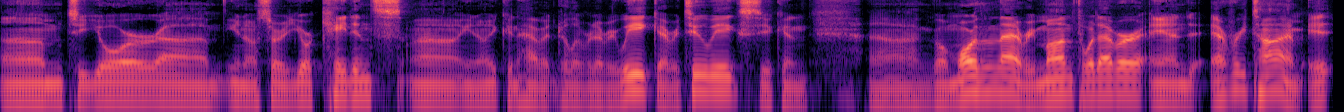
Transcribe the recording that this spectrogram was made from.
um, to your, uh, you know, sort of your cadence. Uh, you know, you can have it delivered every week, every two weeks. You can uh, go more than that every month, whatever. And every time, it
